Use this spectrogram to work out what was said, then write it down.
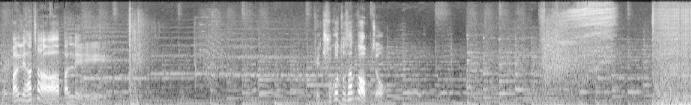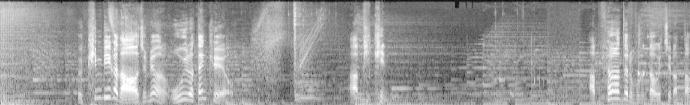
그래, 빨리 하자 빨리. 이렇게 죽어도 상관없죠? 그 퀸비가 나와주면 오히려 땡큐예요 아 비킨. 아 편한 대로 부른다고 했지 맞다.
